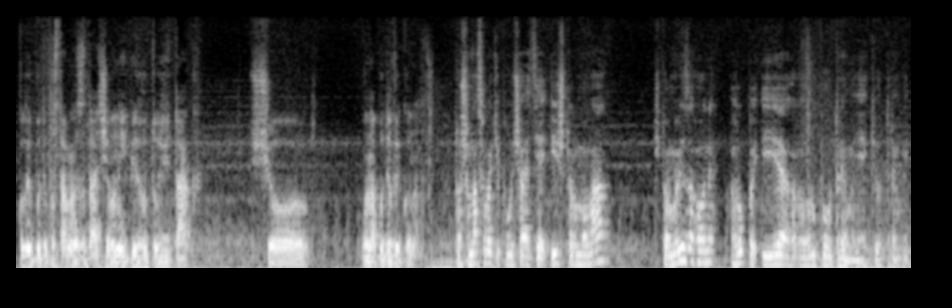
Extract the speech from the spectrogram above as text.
Коли буде поставлена задача, вони її підготують так, що вона буде виконана. То, що в нас в роті, виходить, є і штурмова, штурмові загони групи, і є групи утримання, які утримують.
